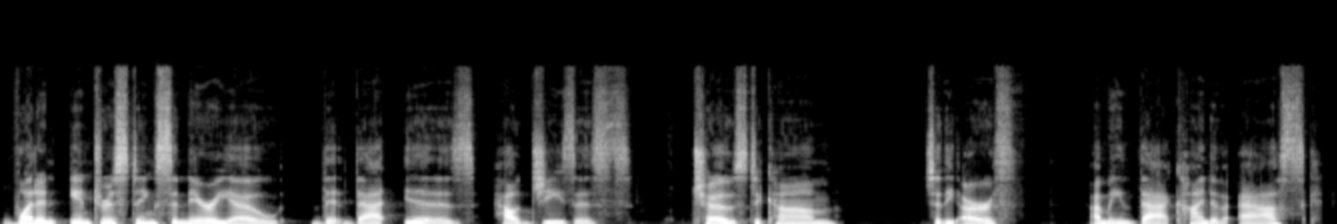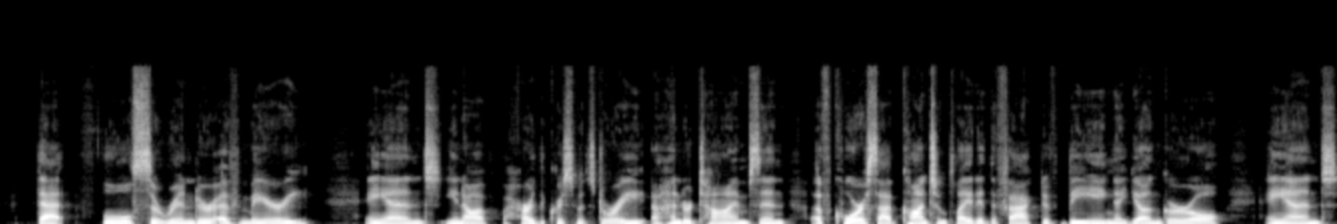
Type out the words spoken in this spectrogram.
what an interesting scenario that that is how Jesus chose to come to the earth. I mean, that kind of ask, that full surrender of Mary. And, you know, I've heard the Christmas story a hundred times. And of course, I've contemplated the fact of being a young girl and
